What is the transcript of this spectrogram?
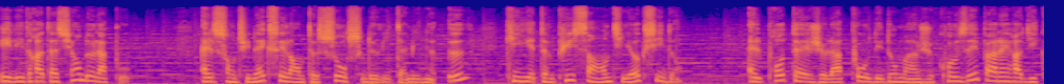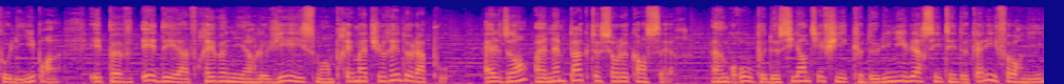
et l'hydratation de la peau. Elles sont une excellente source de vitamine E qui est un puissant antioxydant. Elles protègent la peau des dommages causés par les radicaux libres et peuvent aider à prévenir le vieillissement prématuré de la peau. Elles ont un impact sur le cancer un groupe de scientifiques de l'Université de Californie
